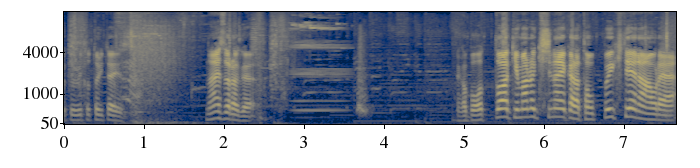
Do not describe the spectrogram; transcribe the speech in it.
早くウルト取りたいです。ナイスドラグ。なんかボットは決まる気しないからトップ行きてえな俺。な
